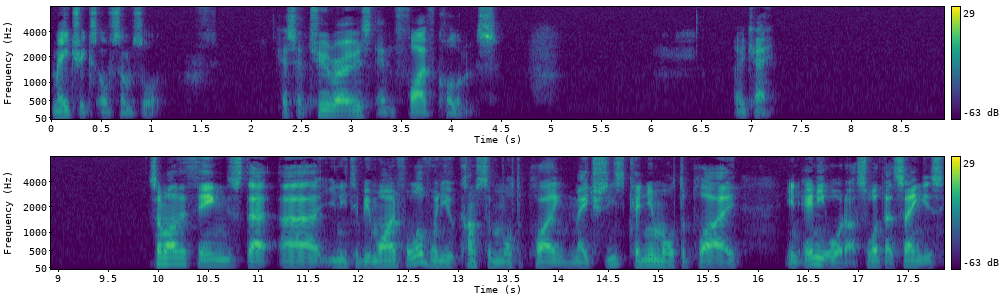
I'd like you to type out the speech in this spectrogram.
matrix of some sort. Okay, so two rows and five columns. Okay. Some other things that uh, you need to be mindful of when it comes to multiplying matrices. Can you multiply in any order? So what that's saying is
